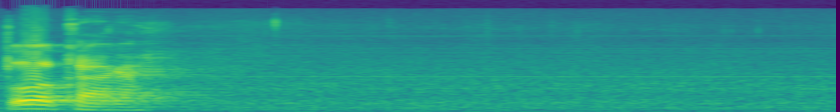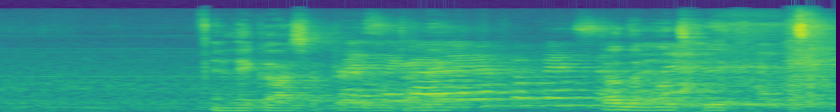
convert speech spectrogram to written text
Pô, cara. É legal essa Essa pergunta, né? galera ficou pensando. Todo mundo né? fica.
